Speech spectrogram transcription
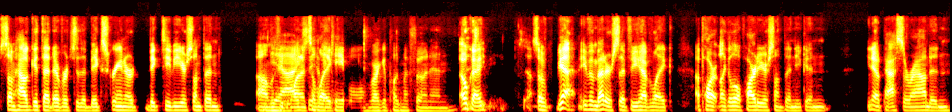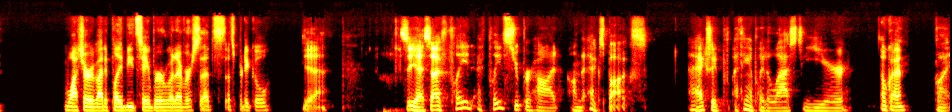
somehow get that over to the big screen or big TV or something. Um, yeah, if you wanted to like, cable where I could plug my phone in. Okay. TV, so. so yeah, even better. So if you have like a part, like a little party or something, you can, you know, pass it around and watch everybody play Beat Saber or whatever. So that's that's pretty cool. Yeah. So yeah, so I've played I've played Super Hot on the Xbox. I actually I think I played it last year, Okay. but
